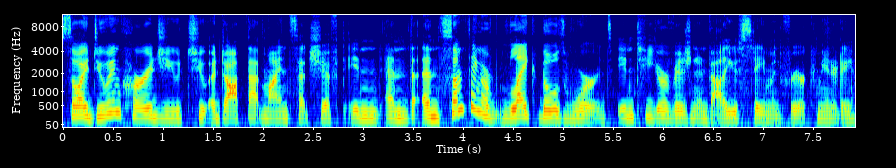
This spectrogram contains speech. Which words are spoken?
So I do encourage you to adopt that mindset shift in and and something like those words into your vision and value statement for your community.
